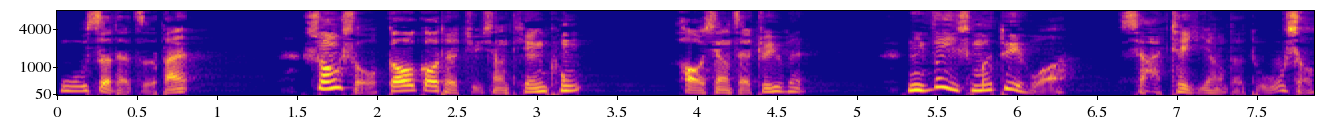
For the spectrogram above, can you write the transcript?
乌色的紫斑，双手高高的举向天空，好像在追问：“你为什么对我下这样的毒手？”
